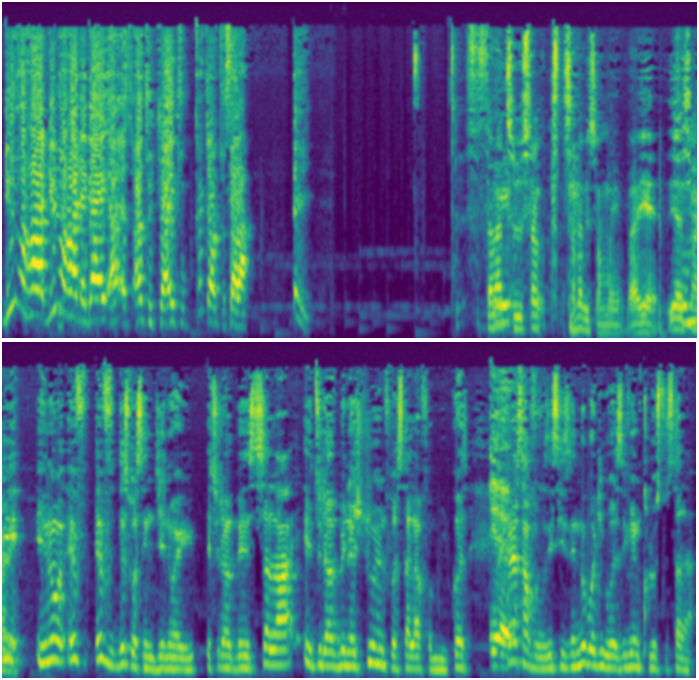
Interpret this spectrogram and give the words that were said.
Do you know how? Do you know how the guy had to try to catch up to Salah? Hey. Salah to Salah, Salah be somewhere, but yeah, yeah. For me, you know, if if this was in January, it would have been Salah. It would have been a shoo for Salah for me because yeah. first half of the season, nobody was even close to Salah.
